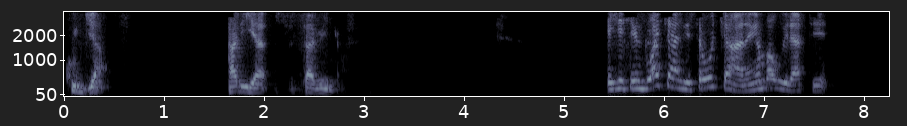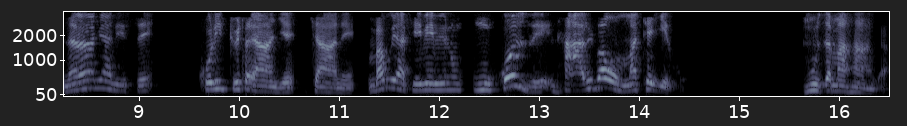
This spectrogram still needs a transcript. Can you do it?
kujya hariya sabinyo ekyo kintu twakyandisewo cyane nga mbabwira ati narabyandise kuri twitter yanjye cyane mbabwira ati ibyo bintu mukoze ntabibaho mu mategeko mpuzamahanga.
